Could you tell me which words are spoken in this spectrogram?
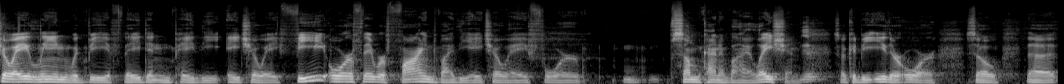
HOA lien would be if they didn't pay the HOA fee or if they were fined by the HOA for some kind of violation. Yep. So it could be either or. So the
